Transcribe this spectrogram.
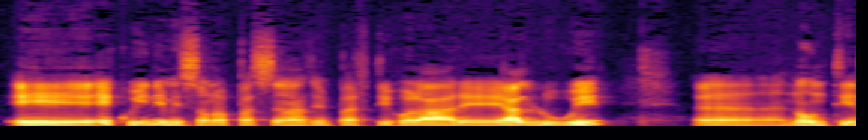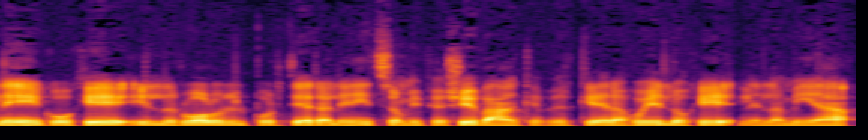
e, e, quindi mi sono appassionato in particolare a lui. Eh, non ti nego che il ruolo del portiere all'inizio mi piaceva anche perché era quello che nella mia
